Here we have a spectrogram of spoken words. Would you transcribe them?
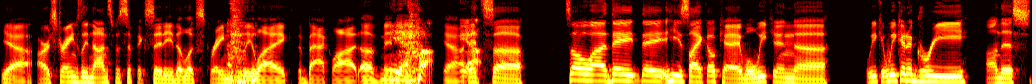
Yeah. Our strangely non-specific city that looks strangely like the backlot of many. yeah. Yeah. Yeah. It's uh so uh they they he's like, "Okay, well we can uh we can we can agree on this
